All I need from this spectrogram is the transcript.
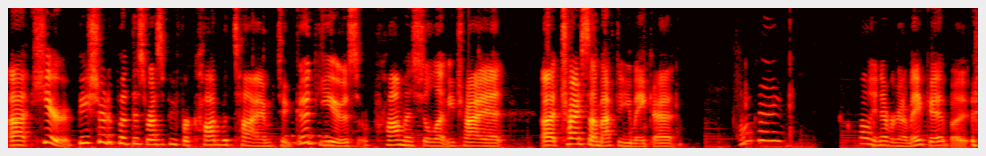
Uh, here, be sure to put this recipe for cod with thyme to good use. I promise you'll let me try it. Uh, try some after you make it. Probably never gonna make it, but...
